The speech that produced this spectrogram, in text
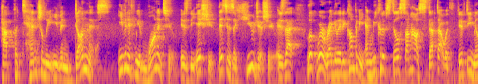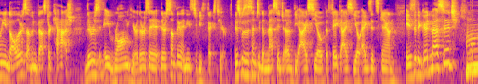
have potentially even done this, even if we had wanted to, is the issue. This is a huge issue. Is that, look, we're a regulated company and we could have still somehow stepped out with $50 million of investor cash. There's a wrong here. There's, a, there's something that needs to be fixed here. This was essentially the message of the ICO, the fake ICO exit scam. Is it a good message? Hmm.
